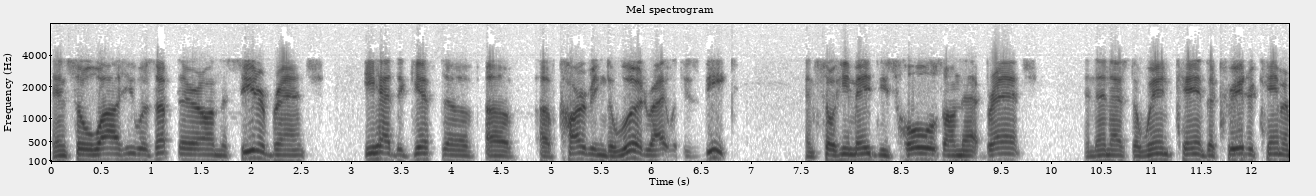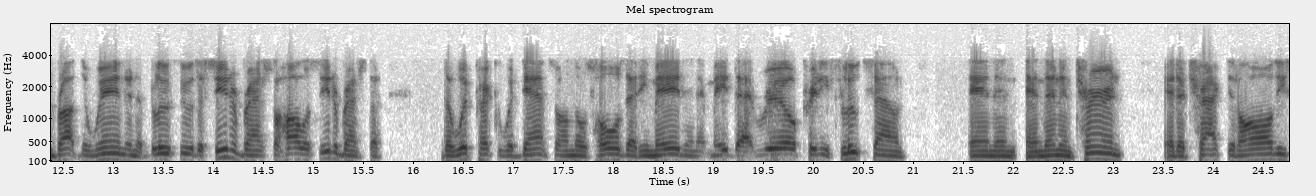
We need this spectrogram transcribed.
and so while he was up there on the cedar branch, he had the gift of of of carving the wood right with his beak, and so he made these holes on that branch. And then as the wind came, the creator came and brought the wind and it blew through the cedar branch, the hollow cedar branch. The, the woodpecker would dance on those holes that he made and it made that real pretty flute sound. And then, and then in turn, it attracted all these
